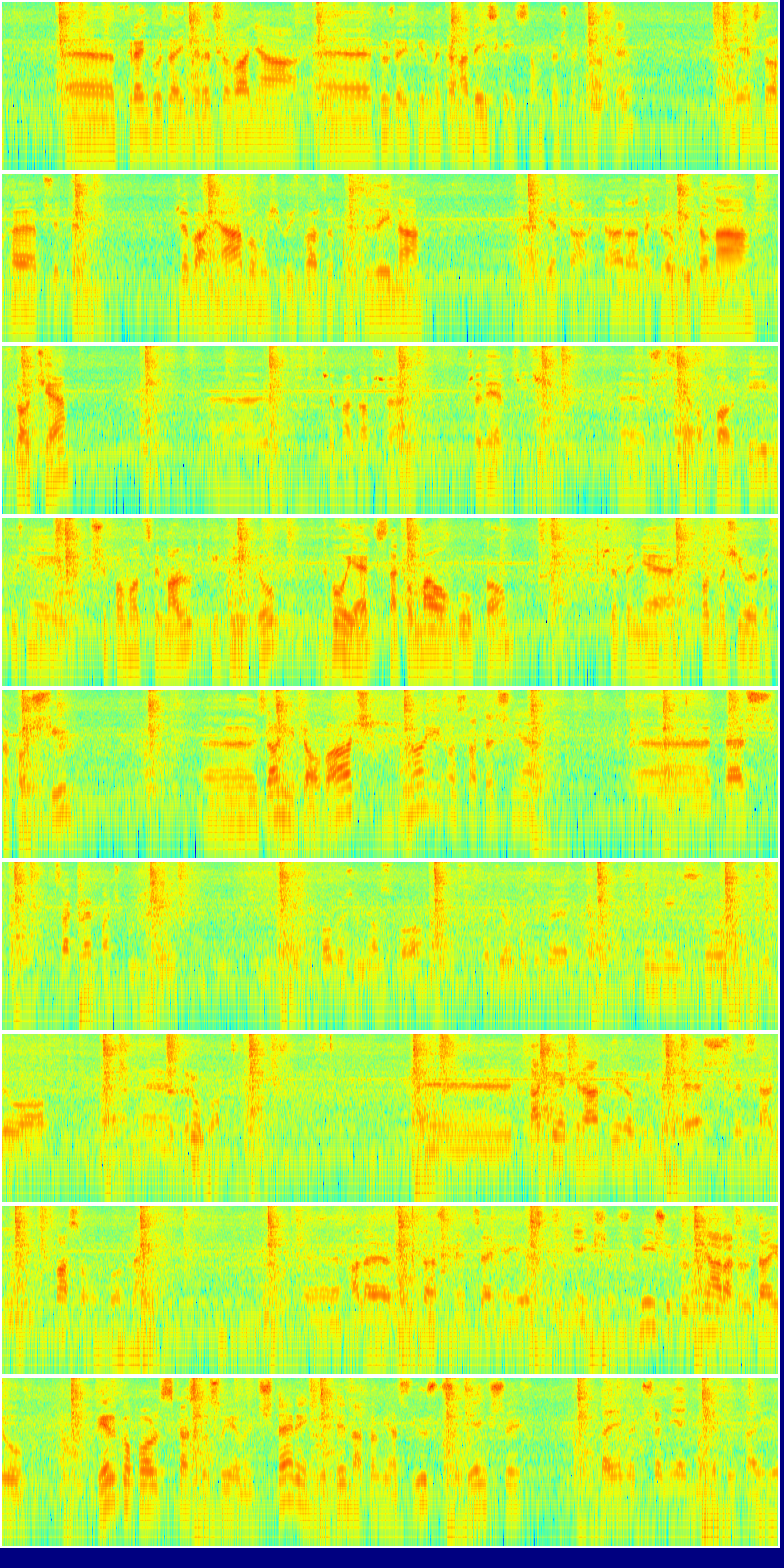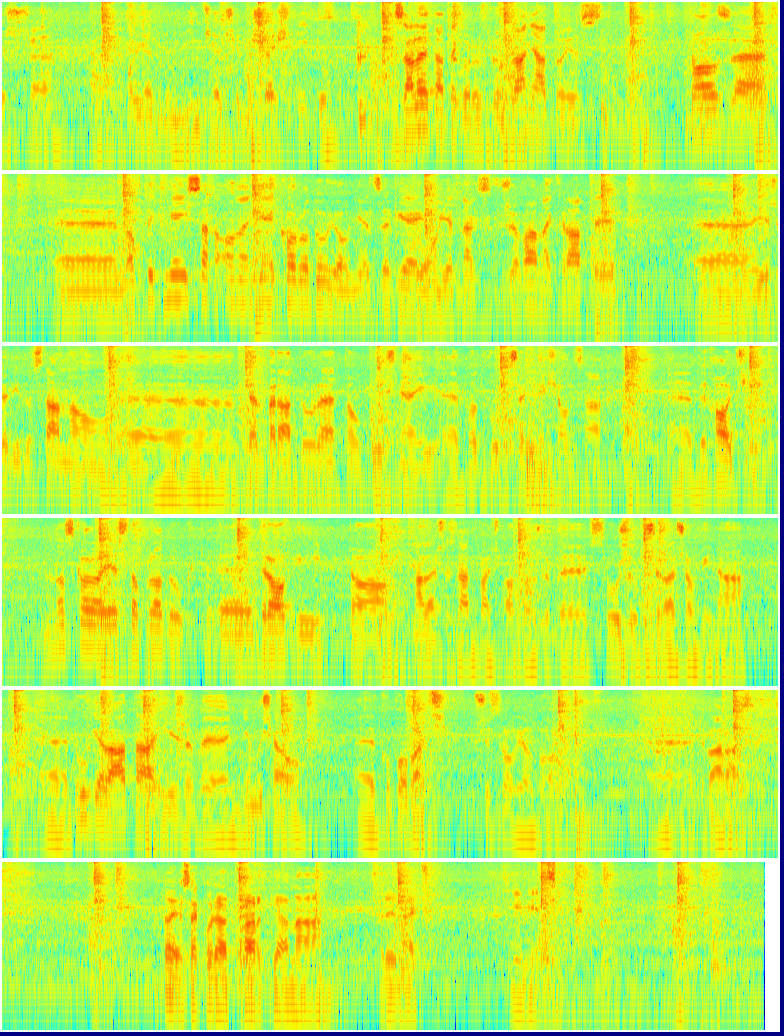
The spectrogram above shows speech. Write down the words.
w kręgu zainteresowania e, dużej firmy kanadyjskiej są też te kraty. No jest trochę przy tym grzebania, bo musi być bardzo precyzyjna e, wiertarka. Radek robi to na flocie. E, trzeba zawsze przewiercić e, wszystkie otworki i później przy pomocy malutkich nitów, dwójek z taką małą główką, żeby nie podnosiły wysokości, e, zanitować, no i ostatecznie e, też zaklepać później, czyli takie typowe rzemiosło. Chodzi o to, żeby w tym miejscu nie było e, grubo. Takie kraty robimy też ze stali odpornej, e, ale wówczas kręcenie jest trudniejsze. Przy mniejszych rozmiarach rodzaju Wielkopolska stosujemy 4 nity, natomiast już przy większych dajemy przemiennie tutaj jeszcze po jednym nicie, czyli 6 nitów. Zaleta tego rozwiązania to jest to, że e, no w tych miejscach one nie korodują, nie rdzewieją, jednak zgrzewane kraty, jeżeli dostaną e, temperaturę, to później e, po dwóch, trzech miesiącach e, wychodzi. No skoro jest to produkt e, drogi, to należy zadbać o to, żeby służył przywaczowi na e, długie lata i żeby nie musiał e, kupować przysłowiowo e, dwa razy. To jest akurat partia na rynek niemiecki.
